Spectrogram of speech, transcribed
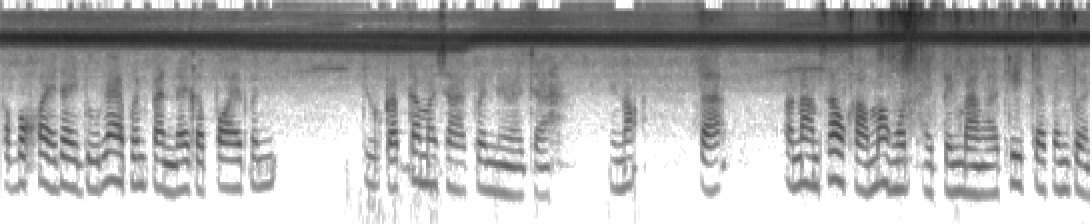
ก็บ่ค่อยได้ดูแลเพื่อนปันได้ก็ปล่อยเพื่อน อยู่กับธรรมชาติเป็นเหนือจ้ะนี่เนาะกะเอาน้ำเศร้าขาวมาหดให้เป็นบางอาทิตย์จะเป็นเปิ่น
